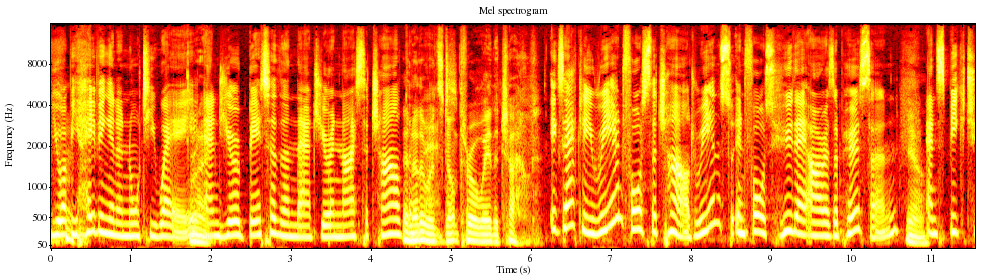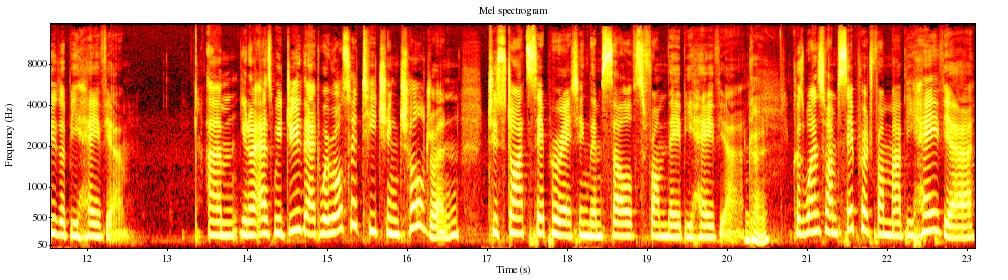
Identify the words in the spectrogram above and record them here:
You are behaving in a naughty way, Right. and you're better than that. You're a nicer child. In other words, don't throw away the child. Exactly. Reinforce the child, reinforce who they are as a person, Yeah. and speak to the behavior. Um, you know, as we do that, we're also teaching children to start separating themselves from their behavior. Okay. Because once I'm separate from my behavior,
